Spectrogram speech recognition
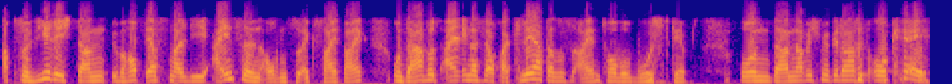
absolviere ich dann überhaupt erstmal die einzelnen Augen zu Excitebike und da wird einem das ja auch erklärt, dass es einen Turbo Boost gibt. Und dann habe ich mir gedacht, okay.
